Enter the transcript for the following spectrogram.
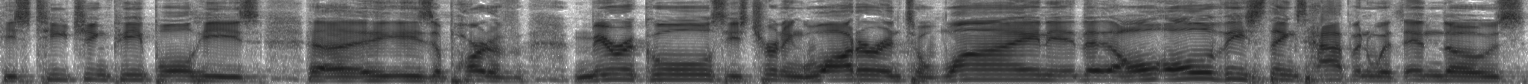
He's teaching people. He's, uh, he's a part of miracles. He's turning water into wine. All, all of these things happen within those,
